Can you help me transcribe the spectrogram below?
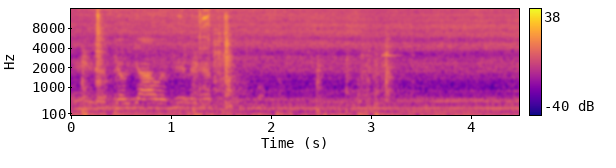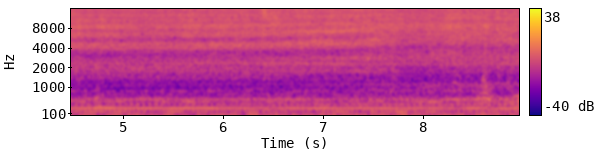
นี่แบบยาวๆแบบนี้เลยครับ โอ้โห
